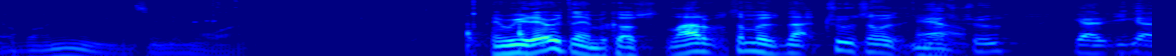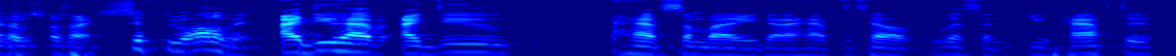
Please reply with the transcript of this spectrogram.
No one reads anymore. and read everything because a lot of some of it's not true, some of it's half No. truth. You got you got I'm- oh, I'm sorry. to sift through all of it. I do have I do have somebody that I have to tell. Listen, you have to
